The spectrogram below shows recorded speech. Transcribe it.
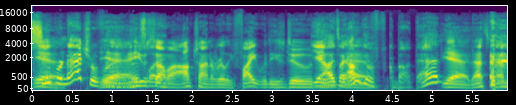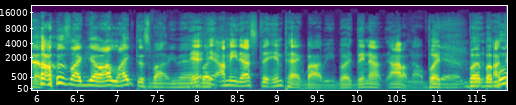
Supernatural for yeah. him." And he was like- talking about I'm trying to really fight with these dudes. Yeah, I was like, "I don't yeah. give a fuck about that." Yeah, that's and I was like, "Yo, I like this Bobby man." yeah, but yeah, I mean that's the impact, Bobby. But they not. I don't know. But Yeah, but- but I think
